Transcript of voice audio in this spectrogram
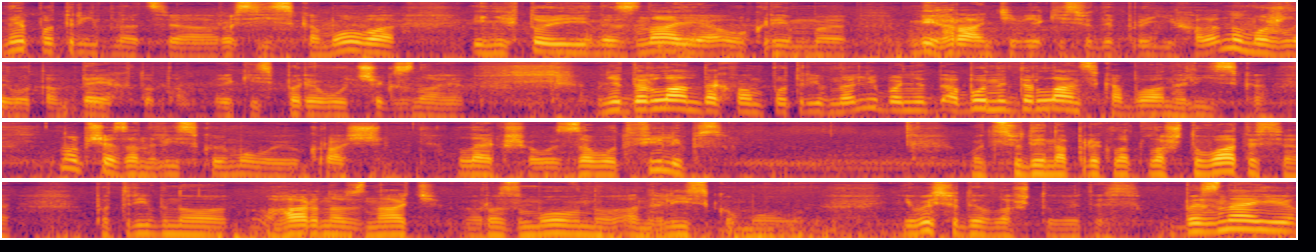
не потрібна ця російська мова, і ніхто її не знає, окрім е, мігрантів, які сюди приїхали. Ну, можливо, там дехто там, якийсь переводчик знає. В Нідерландах вам потрібна або нідерландська, або англійська. Ну, взагалі з англійською мовою краще, легше. Ось завод Philips. От сюди, наприклад, влаштуватися, потрібно гарно знати розмовну англійську мову. І ви сюди влаштуєтесь. Без неї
